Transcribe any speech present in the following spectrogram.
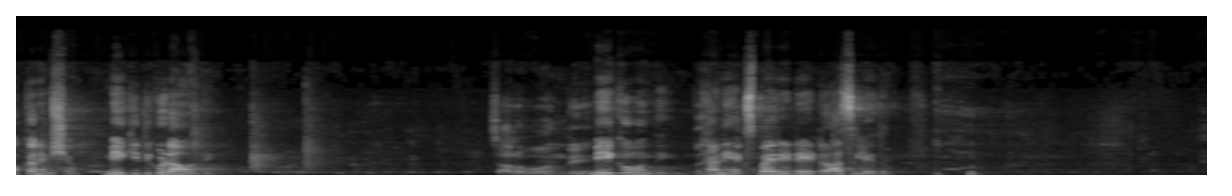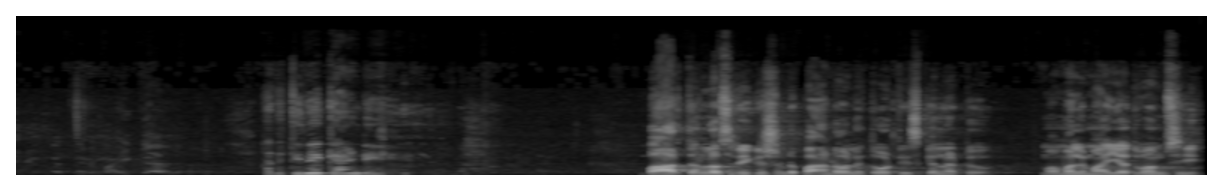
ఒక్క నిమిషం. మీకు ఇది కూడా ఉంది. చాలా బాగుంది. మీకు ఉంది కానీ ఎక్స్పైరీ డేట్ రాసిలేదు. అది తినే క్యాండీ. భారతంలో శ్రీకృష్ణుడు పాండవుల్ని తోడు తీసుకెళ్ళినట్టు మమ్మల్ని మా యద్వంశి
